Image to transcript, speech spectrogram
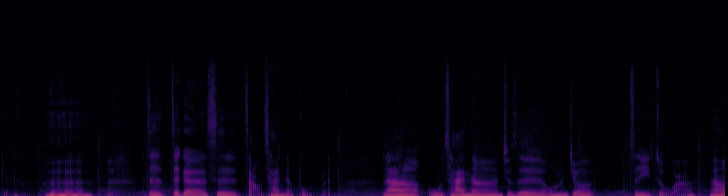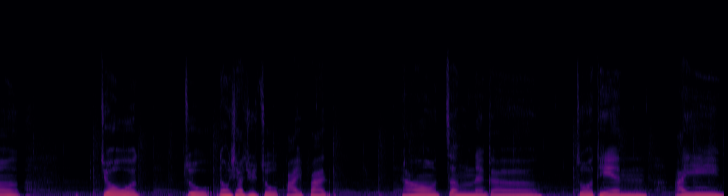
的，这这个是早餐的部分。那午餐呢，就是我们就自己煮啊，然后就我煮弄下去煮白饭，然后蒸那个昨天阿姨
